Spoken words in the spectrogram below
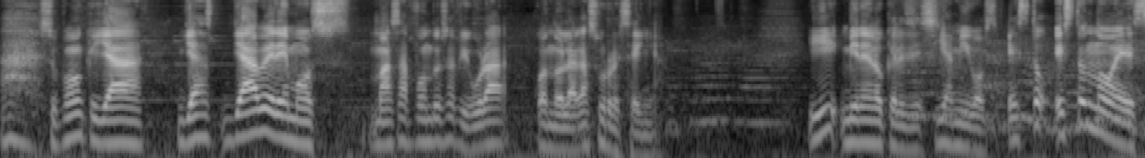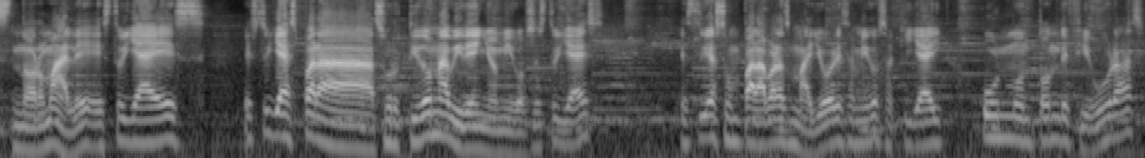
ah, supongo que ya, ya, ya veremos más a fondo esa figura cuando le haga su reseña. Y miren lo que les decía, amigos. Esto, esto no es normal, ¿eh? Esto ya es. Esto ya es para surtido navideño, amigos. Esto ya es Esto ya son palabras mayores, amigos. Aquí ya hay un montón de figuras.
